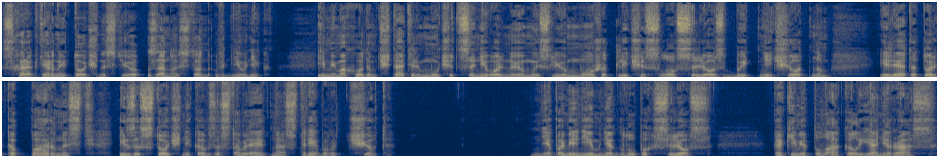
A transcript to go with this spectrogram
с характерной точностью заносит он в дневник. И мимоходом читатель мучится невольную мыслью, может ли число слез быть нечетным, или это только парность из источников заставляет нас требовать чета. Не помяни мне глупых слез, какими плакал я не раз,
